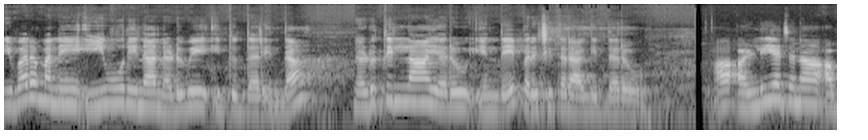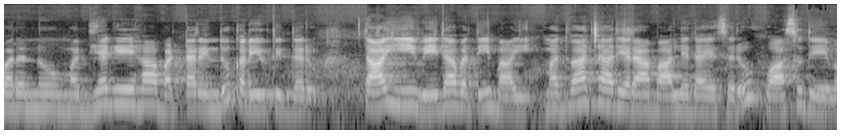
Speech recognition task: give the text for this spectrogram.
ಇವರ ಮನೆ ಈ ಊರಿನ ನಡುವೆ ಇದ್ದುದರಿಂದ ನಡುತಿಲ್ಲಾಯರು ಎಂದೇ ಪರಿಚಿತರಾಗಿದ್ದರು. ಆ ಹಳ್ಳಿಯ ಜನ ಅವರನ್ನು ಮಧ್ಯಗೇಹ ಭಟ್ಟರೆಂದು ಕರೆಯುತ್ತಿದ್ದರು. ತಾಯಿ ವೇದಾವತಿ ಬಾಯಿ, ಮಧ್ವಾಚಾರ್ಯರ ಬಾಲ್ಯದ ಹೆಸರು ವಾಸುದೇವ.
